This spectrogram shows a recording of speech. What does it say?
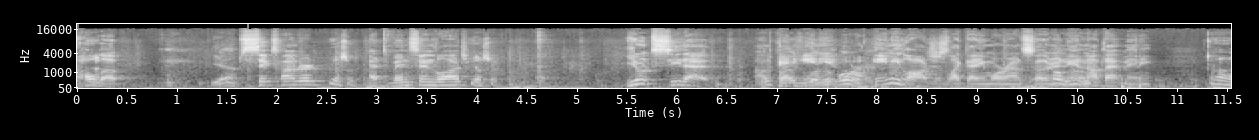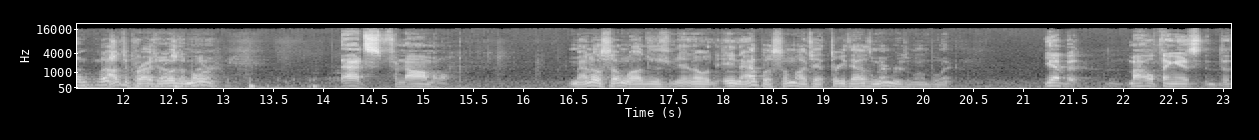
Hold up. Yeah. 600 Yes, sir. at the Vincennes Lodge? Yes, sir. You don't see that I was surprised it any, wasn't more. any lodges like that anymore around Southern Oh, Indiana. no. Not that many. Uh, I was surprised it wasn't more. That's phenomenal. I, mean, I know some lodges, you know, in Indianapolis, some lodges had 3,000 members at one point. Yeah, but my whole thing is the,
